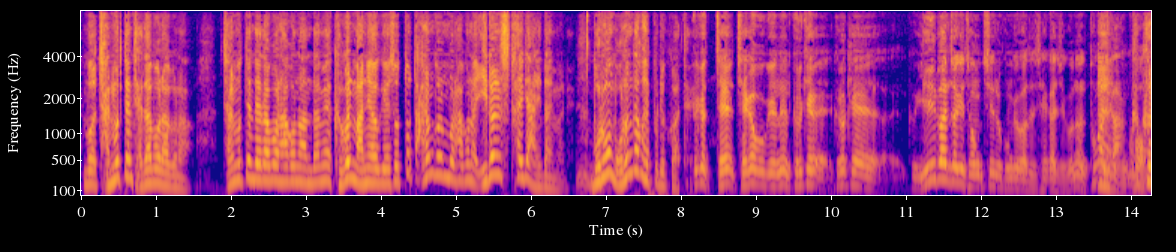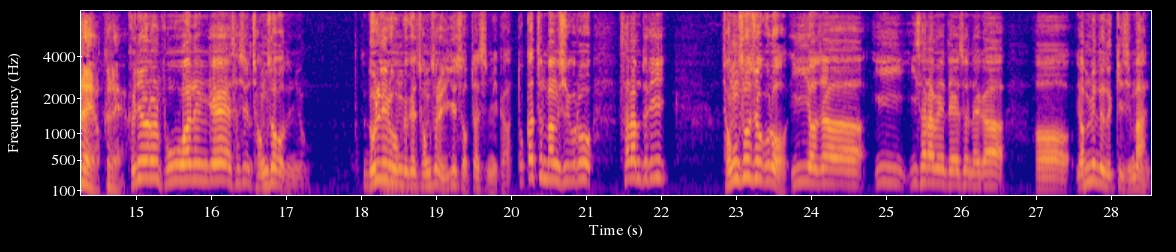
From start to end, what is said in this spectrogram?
뭐 잘못된 대답을 하거나 잘못된 대답을 하고 난 다음에 그걸 만회하기 위해서 또 다른 걸 뭘 하거나 이런 스타일이 아니다 이 말이에요. 음. 모르면 모른다고 해버릴 것 같아요. 그러니까 제, 제가 보기에는 그렇게 그렇게 그 일반적인 정치인을 공격하듯이 해가지고는 통하지가 네, 않고 그, 그래요, 그래요. 그녀를 보호하는 게 사실 정서거든요. 음. 논리를 공격해서 정서를 이길 수 없지 않습니까? 똑같은 방식으로 사람들이 정서적으로 이 여자 이 이 사람에 대해서 내가 어 연민도 느끼지만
